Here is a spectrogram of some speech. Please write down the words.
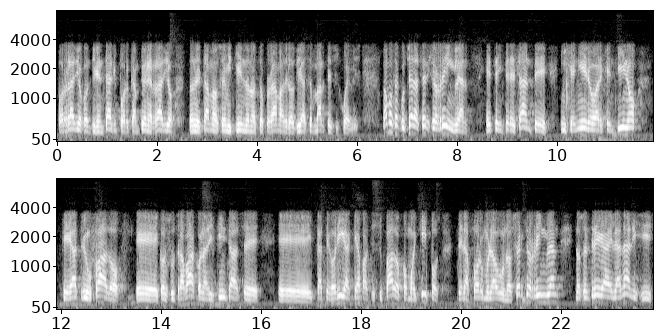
por Radio Continental y por Campeones Radio, donde estamos emitiendo nuestro programa de los días martes y jueves. Vamos a escuchar a Sergio Ringland, este interesante ingeniero argentino que ha triunfado eh, con su trabajo en las distintas eh, eh, categorías que ha participado como equipos de la Fórmula 1. Sergio Ringland nos entrega el análisis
